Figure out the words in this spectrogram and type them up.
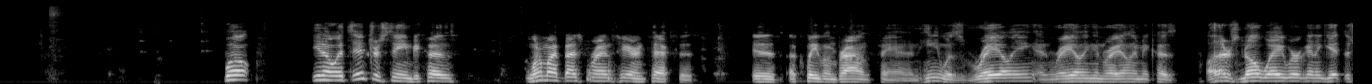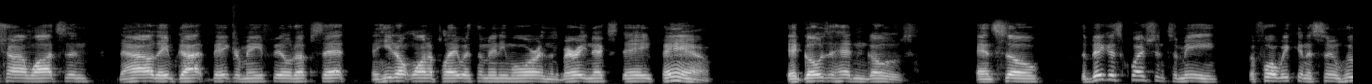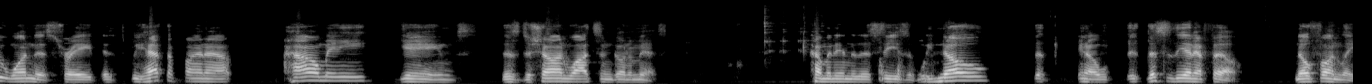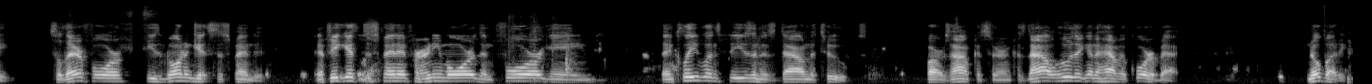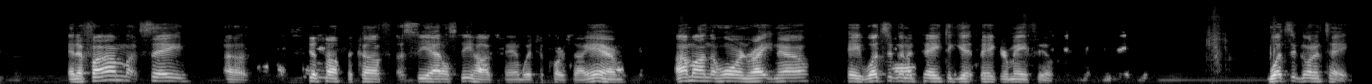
Well, you know, it's interesting because one of my best friends here in Texas is a Cleveland Browns fan, and he was railing and railing and railing because oh, there's no way we're going to get Deshaun Watson. Now they've got Baker Mayfield upset, and he don't want to play with them anymore. And the very next day, bam, it goes ahead and goes. And so the biggest question to me before we can assume who won this trade is we have to find out how many games is Deshaun Watson going to miss coming into this season? We know you know th- this is the NFL, no fun league, so therefore he's going to get suspended. If he gets suspended for any more than four games, then Cleveland's season is down the tubes, as far as I'm concerned. Because now who are they going to have a quarterback? Nobody. And if I'm say uh, just off the cuff a Seattle Seahawks fan, which of course I am, I'm on the horn right now. Hey, what's it going to take to get Baker Mayfield? What's it going to take?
